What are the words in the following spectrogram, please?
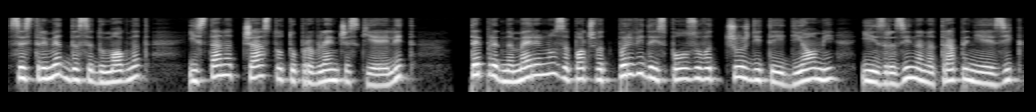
се стремят да се домогнат и станат част от управленческия елит, Те преднамерено започват първи да използват чуждите идиоми и изрази на натрапения език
